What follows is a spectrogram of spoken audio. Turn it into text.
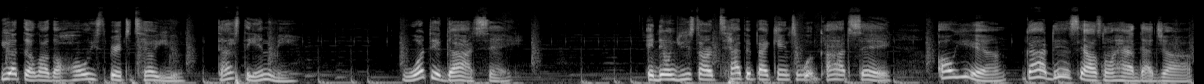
you have to allow the Holy Spirit to tell you that's the enemy. What did God say? And then when you start tapping back into what God said, oh yeah, God did say I was gonna have that job.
